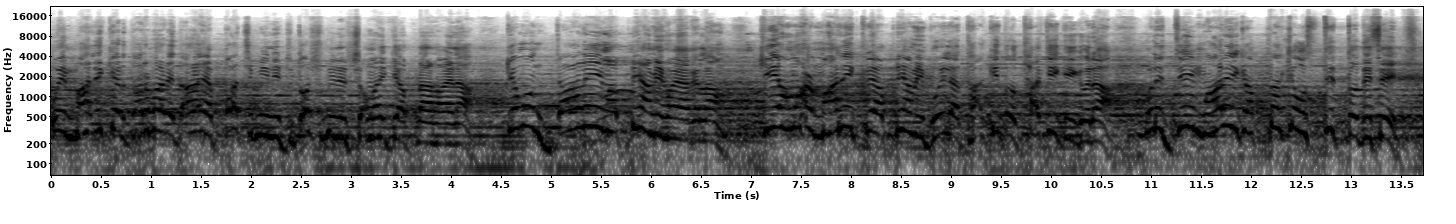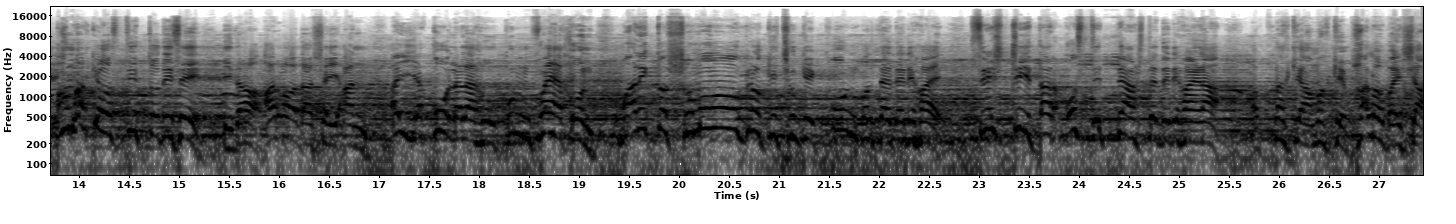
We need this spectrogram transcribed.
ওই মালিকের দরবারে দাঁড়ায় পাঁচ মিনিট, দশ মিনিট সময়কে আপনার হয় না? কেমন জালিম আপনি আমি হয়ে গেলাম। কি আমার মালিক রে আপনি আমি বইলা থাকি তো থাকি কি গোরা বলে যে মালিক আপনাকে অস্তিত্ব দিছে, আমাকে অস্তিত্ব দিছে, ইদা আরও আদা সেই আন আইয়াকুল আলাহু কুন ফায়াকুন। মালিক তো সমগ্র কিছুকে কোন বলতে দেরি হয়? সৃষ্টি তার অস্তিত্বে আসতে দেরি হয় না। আপনাকে আমাকে ভালোবাসা,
